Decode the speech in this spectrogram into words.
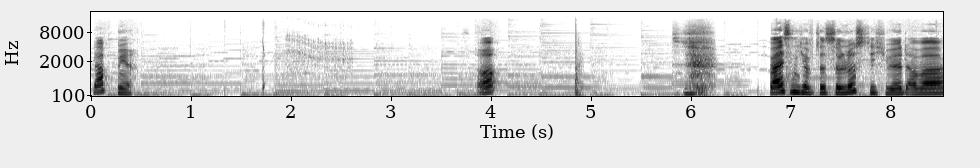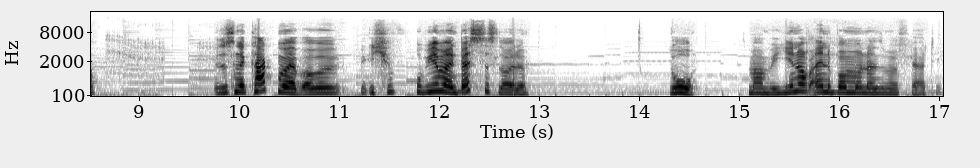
Glaubt mir. Ich weiß nicht, ob das so lustig wird, aber... Es ist eine Kackmap, aber ich probiere mein Bestes, Leute. So. Jetzt machen wir hier noch eine Bombe und dann sind wir fertig.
